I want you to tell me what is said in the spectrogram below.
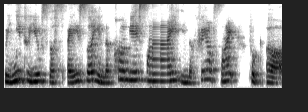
we need to use the spacer in the permeate side, in the field side to, uh,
